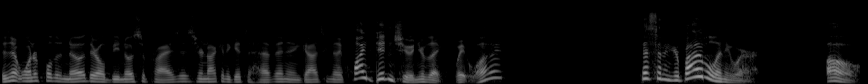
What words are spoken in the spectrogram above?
Isn't it wonderful to know there will be no surprises? You're not going to get to heaven and God's going to be like, why didn't you? And you're like, wait, what? That's not in your Bible anywhere. Oh,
